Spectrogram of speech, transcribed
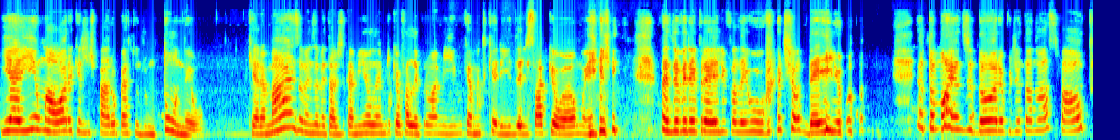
E aí, uma hora que a gente parou perto de um túnel, que era mais ou menos a metade do caminho, eu lembro que eu falei para um amigo que é muito querido, ele sabe que eu amo ele, mas eu virei para ele e falei: Hugo, eu te odeio. Eu tô morrendo de dor, eu podia estar no asfalto.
